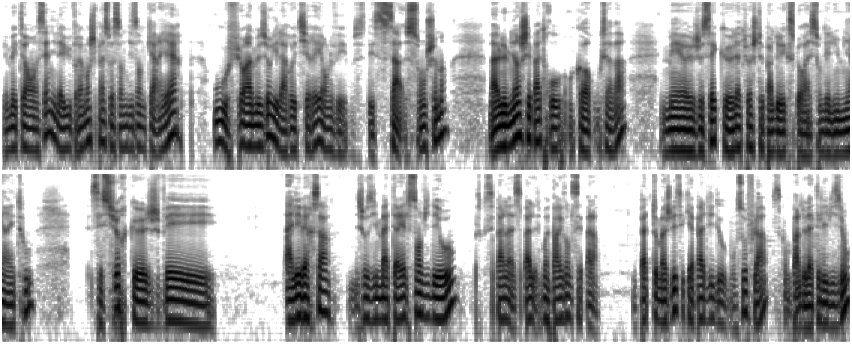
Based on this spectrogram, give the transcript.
le, metteur en scène, il a eu vraiment, je sais pas, 70 ans de carrière, où au fur et à mesure, il a retiré, enlevé. C'était ça, son chemin. Bah, le mien, je sais pas trop encore où ça va. Mais euh, je sais que là, tu vois, je te parle de l'exploration des lumières et tout. C'est sûr que je vais aller vers ça, des choses immatérielles sans vidéo, parce que c'est pas, pas, moi par exemple, c'est pas là. Pas de Thomas Joly, c'est qu'il n'y a pas de vidéo. Bon, sauf là, parce qu'on parle de la télévision.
